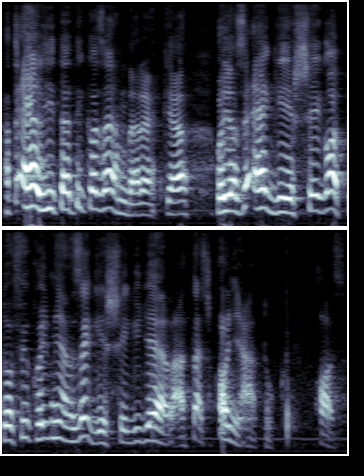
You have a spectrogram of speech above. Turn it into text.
Hát elhitetik az emberekkel hogy az egészség attól függ hogy milyen az egészségügyi ellátás, anyátok az.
